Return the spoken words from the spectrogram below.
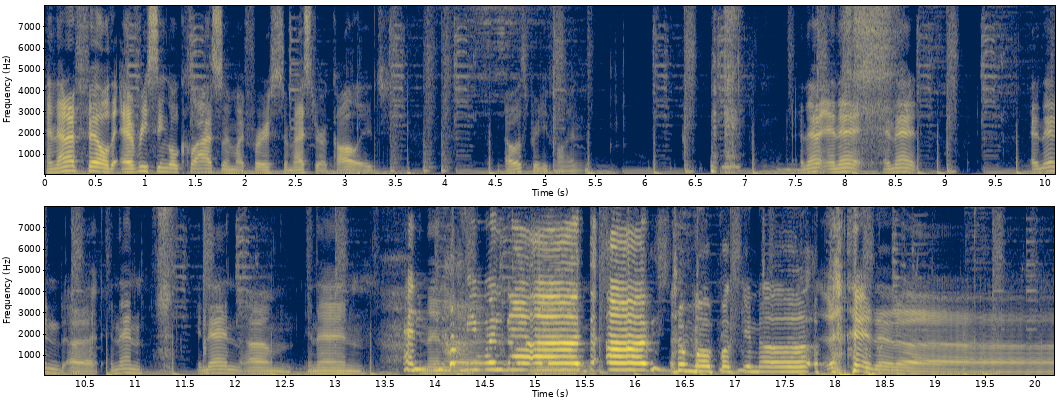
And then I failed every single class in my first semester of college. That was pretty fun. and then and then and then and then uh and then and then um and then And, And then, me uh, when the uh, the, uh The motherfucking uh. and then uh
